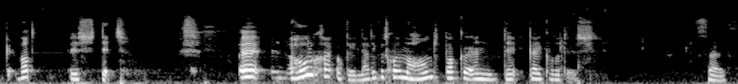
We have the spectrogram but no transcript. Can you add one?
Oké, wat is dit? Eh, een hologram. Oké, laat ik het gewoon in mijn hand pakken en kijken wat het is. Vijf.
